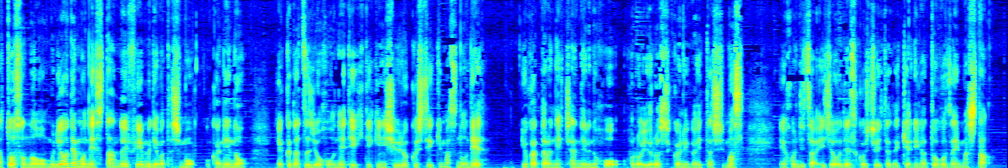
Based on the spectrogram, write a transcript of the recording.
あとその無料でもねスタンド FM で私もお金の役立つ情報をね定期的に収録していきますのでよかったらねチャンネルの方フォローよろしくお願いいたします、え本日は以上です。ご視聴いただきありがとうございました。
